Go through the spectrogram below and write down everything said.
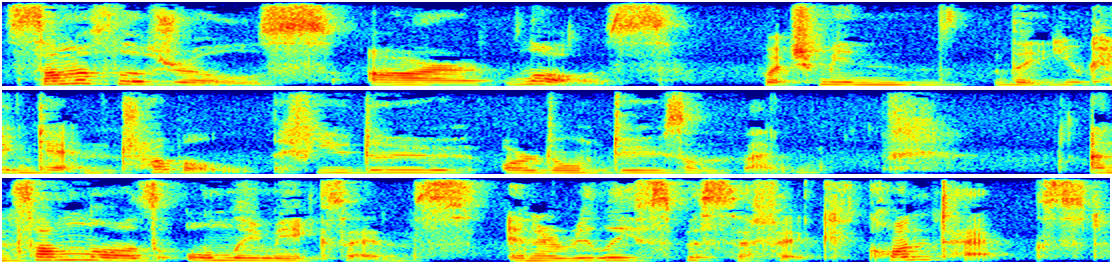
Some of those rules are laws, which means that you can get in trouble if you do or don't do something. And some laws only make sense in a really specific context.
